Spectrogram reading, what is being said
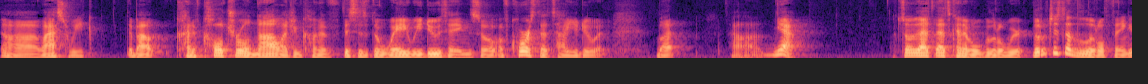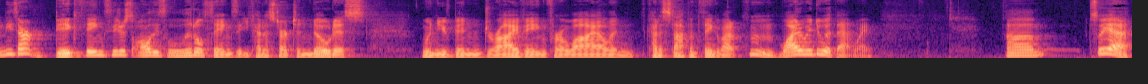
uh, last week, about kind of cultural knowledge and kind of this is the way we do things. So of course that's how you do it. But uh, yeah, so that's that's kind of a little weird, little just a little thing. And these aren't big things; they're just all these little things that you kind of start to notice when you've been driving for a while and kind of stop and think about it. Hmm, why do we do it that way? Um, so yeah,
